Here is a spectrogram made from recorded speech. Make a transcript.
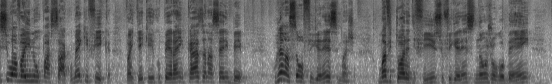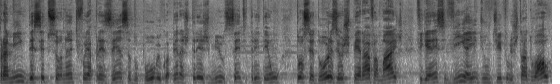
E se o Havaí não passar, como é que fica? Vai ter que recuperar em casa na Série B. Com relação ao Figueirense, Mancha, uma vitória difícil, o Figueirense não jogou bem, para mim, decepcionante foi a presença do público, apenas 3.131 torcedores, eu esperava mais. Figueirense vinha aí de um título estadual,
